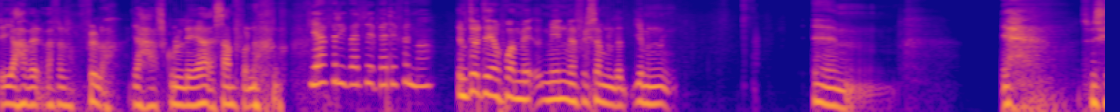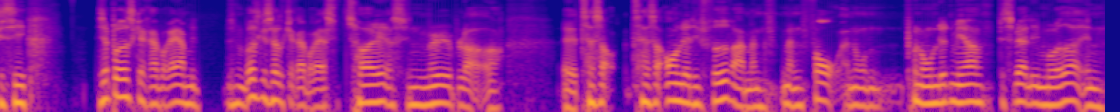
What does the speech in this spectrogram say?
det, jeg har i hvert fald føler, jeg har skulle lære af samfundet. Ja, fordi hvad er det, hvad er det for en måde? Jamen, det var det, jeg prøver at mene med, for eksempel, at, jamen, øhm, ja, hvis man skal sige, hvis jeg både skal reparere mit, hvis man både skal selv skal reparere sit tøj og sine møbler og øh, tage, sig, tage sig ordentligt af de fødevarer, man, man får af nogle, på nogle lidt mere besværlige måder, end,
